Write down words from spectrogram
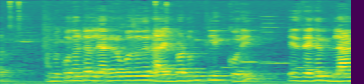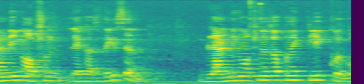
এবার আমি কোনো একটা লেয়ারের উপর যদি রাইট বাটন ক্লিক করি, এই দেখেন ব্ল্যান্ডিং অপশন লেখা আছে, দেখেছেন? ব্ল্যান্ডিং অপশনে যখন ক্লিক করব,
